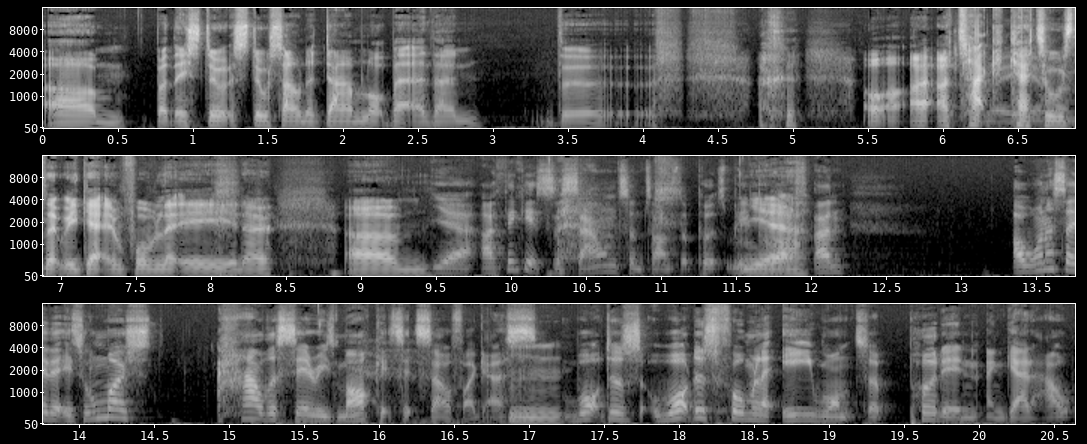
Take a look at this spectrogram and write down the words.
um, but they still still sound a damn lot better than the oh, uh, attack Yeah, yeah, kettles um, that we get in Formula E. You know, um, Yeah, I think it's the sound sometimes that puts people Yeah. off. And I want to say that it's almost how the series markets itself, I guess. Hmm. What does what does Formula E want to put in and get out?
